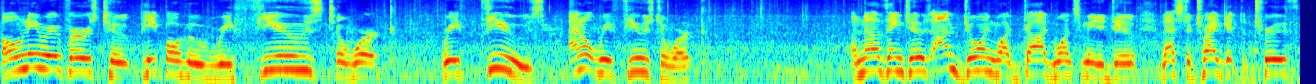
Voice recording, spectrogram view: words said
only refers to people who refuse to work. Refuse. I don't refuse to work. Another thing too is I'm doing what God wants me to do, and that's to try to get the truth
